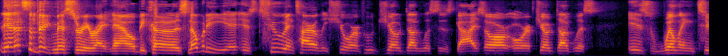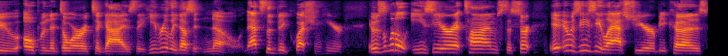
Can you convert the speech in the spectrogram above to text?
Yeah, that's the big mystery right now because nobody is too entirely sure of who Joe Douglas's guys are or if Joe Douglas is willing to open the door to guys that he really doesn't know. That's the big question here. It was a little easier at times to search. It, it was easy last year because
